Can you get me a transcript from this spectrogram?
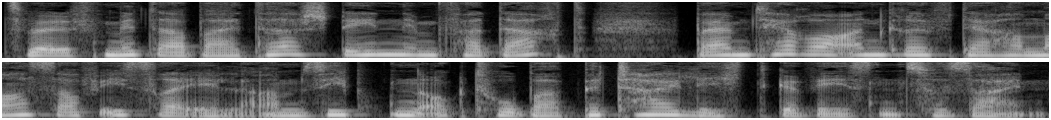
Zwölf Mitarbeiter stehen im Verdacht, beim Terrorangriff der Hamas auf Israel am 7. Oktober beteiligt gewesen zu sein.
